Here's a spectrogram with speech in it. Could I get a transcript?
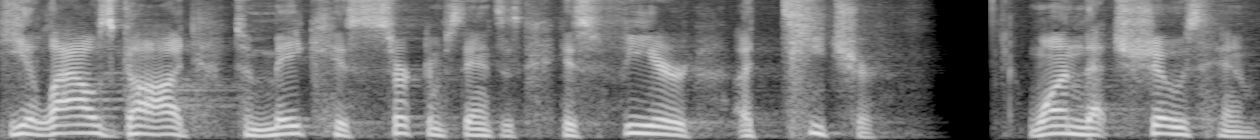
He allows God to make his circumstances, his fear, a teacher, one that shows him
